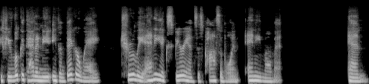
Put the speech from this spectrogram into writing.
if you look at that in an even bigger way truly any experience is possible in any moment. And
